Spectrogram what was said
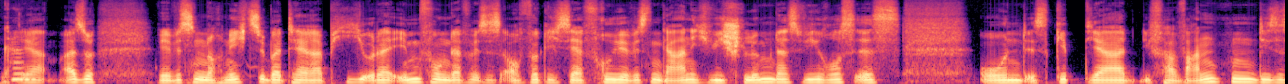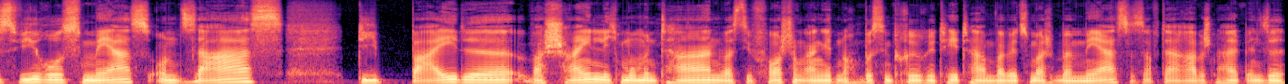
kann. Ja, also wir wissen noch nichts über Therapie oder Impfung, dafür ist es auch wirklich sehr früh. Wir wissen gar nicht, wie schlimm das Virus ist. Und es gibt ja die Verwandten dieses Virus, MERS und SARS, die beide wahrscheinlich momentan, was die Forschung angeht, noch ein bisschen Priorität haben, weil wir zum Beispiel beim MERS, das auf der arabischen Halbinsel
